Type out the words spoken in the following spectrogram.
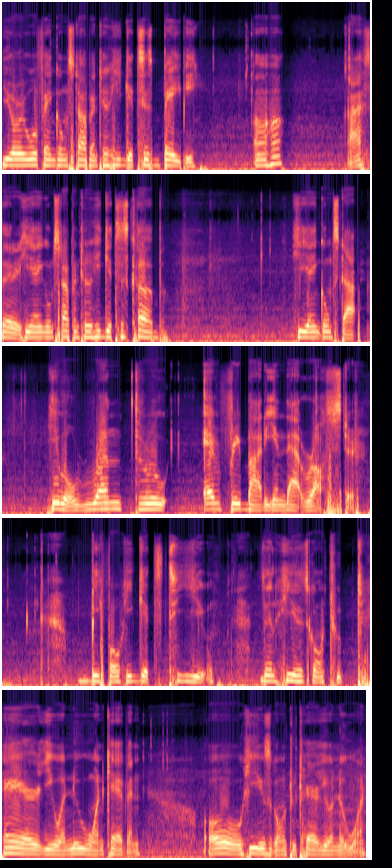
Yuri Wolf ain't gonna stop until he gets his baby. Uh huh. I said it. He ain't gonna stop until he gets his cub. He ain't gonna stop. He will run through everybody in that roster before he gets to you. Then he is going to tear you a new one, Kevin. Oh, he is going to tear you a new one.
